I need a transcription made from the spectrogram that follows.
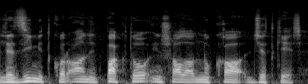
leximit të Kuranit pa këto, inshallah nuk ka gjë të keqe.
